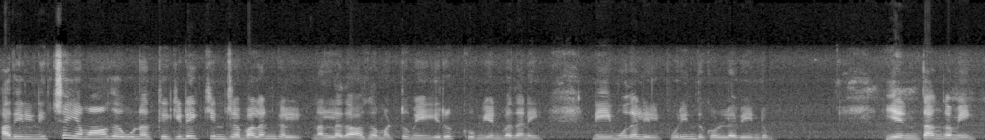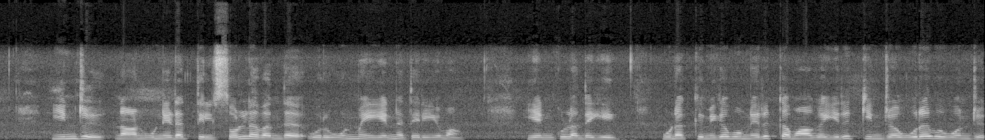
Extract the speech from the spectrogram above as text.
அதில் நிச்சயமாக உனக்கு கிடைக்கின்ற பலன்கள் நல்லதாக மட்டுமே இருக்கும் என்பதனை நீ முதலில் புரிந்து கொள்ள வேண்டும். என் தங்கமே இன்று நான் உன்னிடத்தில் சொல்ல வந்த ஒரு உண்மை என்ன தெரியுமா? என் குழந்தையே உனக்கு மிகவும் நெருக்கமாக இருக்கின்ற உறவு ஒன்று.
